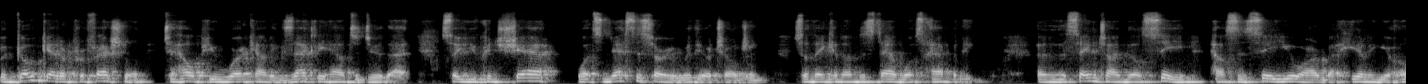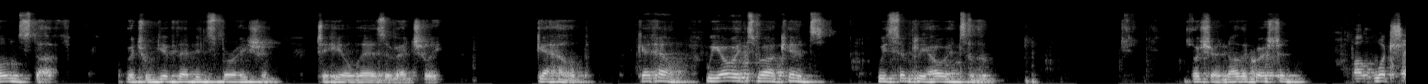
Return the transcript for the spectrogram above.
But go get a professional to help you work out exactly how to do that so you can share what's necessary with your children so they can understand what's happening. And at the same time, they'll see how sincere you are about healing your own stuff, which will give them inspiration to heal theirs eventually. Get help. Get help. We owe it to our kids. We simply owe it to them. Osha, another question? Well, what she,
